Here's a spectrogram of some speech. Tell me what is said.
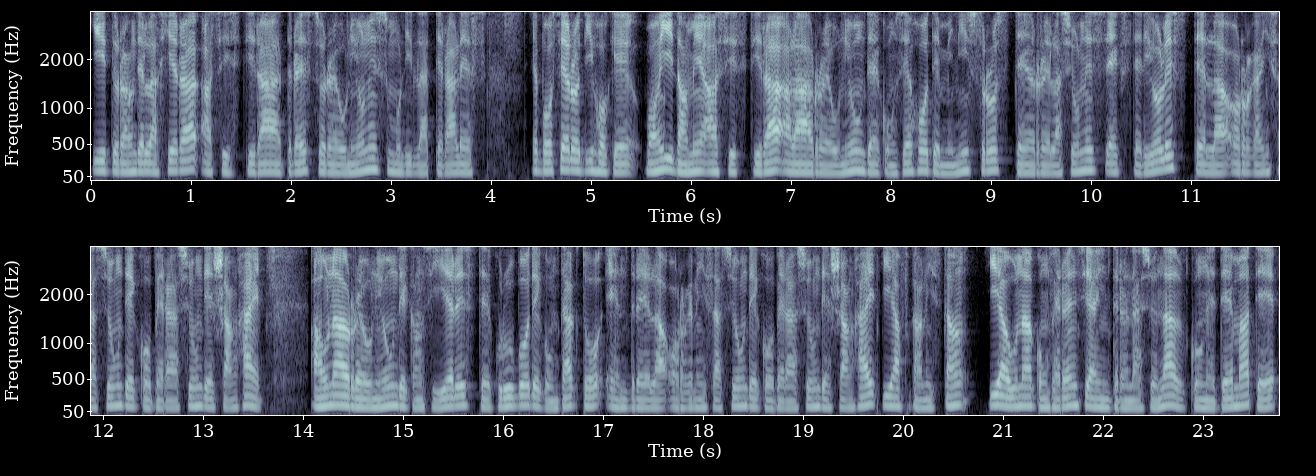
y durante la gira asistirá a tres reuniones multilaterales. El vocero dijo que Wang Yi también asistirá a la reunión del Consejo de Ministros de Relaciones Exteriores de la Organización de Cooperación de Shanghai a una reunión de cancilleres del Grupo de Contacto entre la Organización de Cooperación de Shanghai y Afganistán y a una conferencia internacional con el tema de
